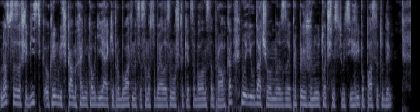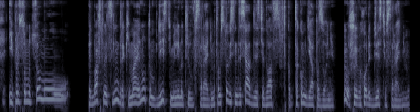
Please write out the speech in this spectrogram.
У нас все зашибість, окрім лючка механіка водія, який пробуватиметься само собою, але знову ж таки це балансна правка. Ну і удачі вам з припиженою точністю в цій грі попасти туди. І при всьому цьому. Підбаштовий циліндр, який має ну там 200 мм в середньому, там 180-220 в тако- такому діапазоні. Ну, що й виходить 200 в середньому.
